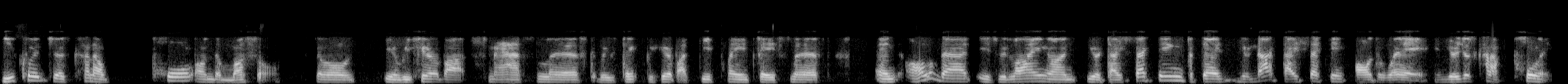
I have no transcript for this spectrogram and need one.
you could just kind of pull on the muscle. So, you know, we hear about SMAS lift, we think, we hear about deep plane facelift, and all of that is relying on you're dissecting, but then you're not dissecting all the way and you're just kind of pulling.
